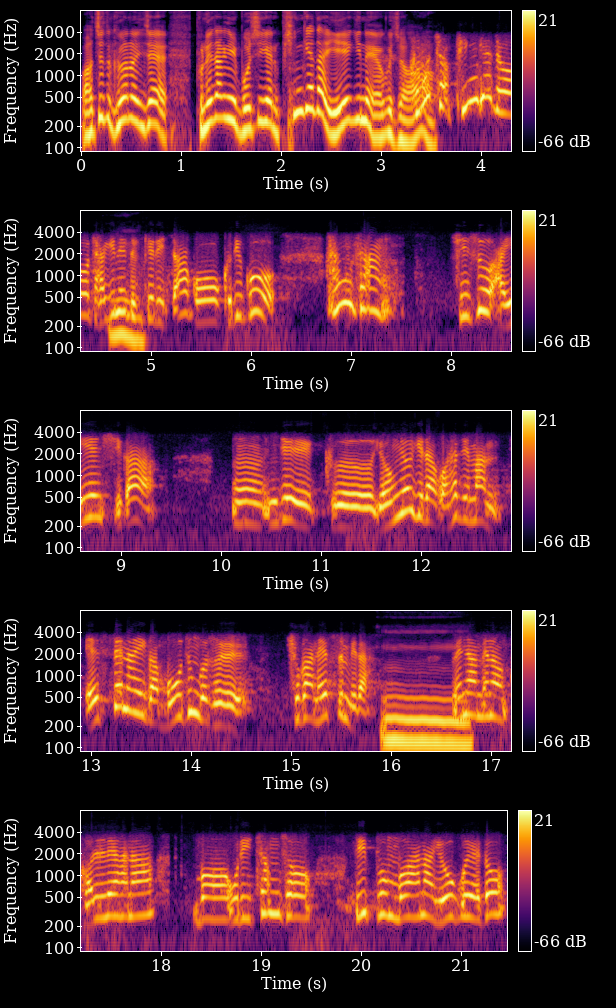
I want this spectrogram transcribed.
어쨌든 그거는 이제 부회장님이 보시기에는 핑계다 이 얘기네요, 그죠? 그렇죠. 핑계죠. 음. 자기네들끼리 짜고 그리고 항상 지수 INC가 음, 이제 그 영역이라고 하지만 SNI가 모든 것을 주관했습니다. 음, 왜냐하면은 걸레 하나 뭐 우리 청소 비품 뭐 하나 요구해도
